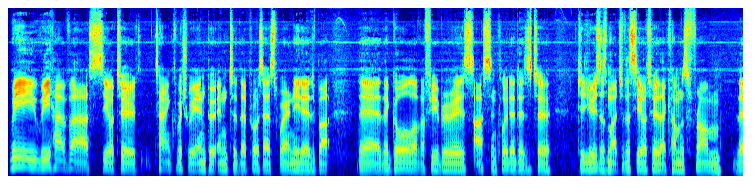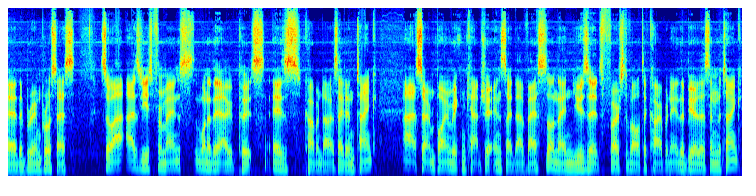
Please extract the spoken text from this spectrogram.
We we have a CO2 tank which we input into the process where needed, but the the goal of a few breweries, us included, is to to use as much of the CO2 that comes from the the brewing process. So as yeast ferments, one of the outputs is carbon dioxide in tank. At a certain point, we can capture it inside that vessel and then use it first of all to carbonate the beer that's in the tank,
